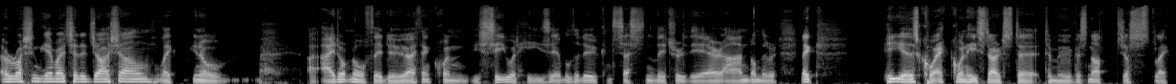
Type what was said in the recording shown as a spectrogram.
a rushing game outside of Josh Allen? Like, you know, I don't know if they do. I think when you see what he's able to do consistently through the air and on the like, he is quick when he starts to to move. It's not just like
